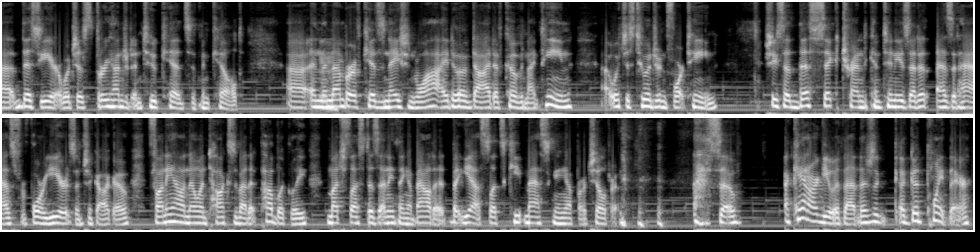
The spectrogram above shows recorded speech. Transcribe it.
uh, this year, which is 302 kids have been killed, uh, and mm. the hmm. number of kids nationwide who have died of COVID-19, which is 214. She said this sick trend continues as it has for four years in Chicago. Funny how no one talks about it publicly, much less does anything about it. But yes, let's keep masking up our children. so I can't argue with that. There's a, a good point there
